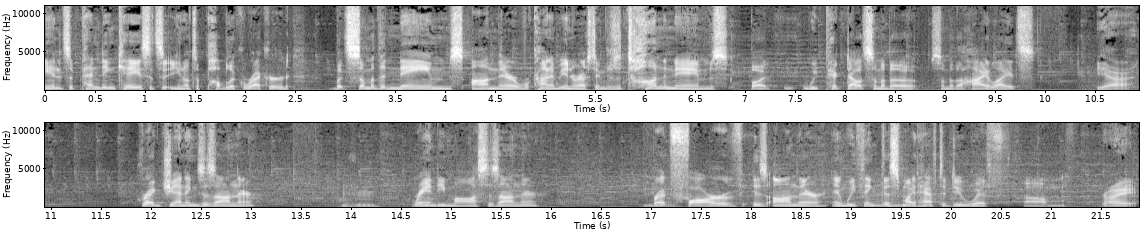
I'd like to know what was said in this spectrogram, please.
And it's a pending case. It's a, you know, it's a public record. But some of the names on there were kind of interesting. There's a ton of names, but we picked out some of the some of the highlights. Yeah, Greg Jennings is on there. Mm-hmm. Randy Moss is on there. Brett Favre is on there, and we think this might have to do with um, right.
